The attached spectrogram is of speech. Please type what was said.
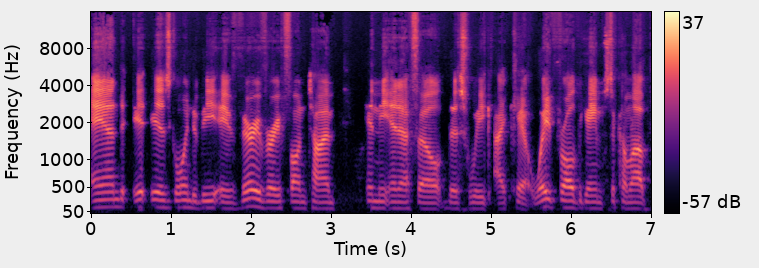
and it is going to be a very, very fun time in the NFL this week. I can't wait for all the games to come up.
